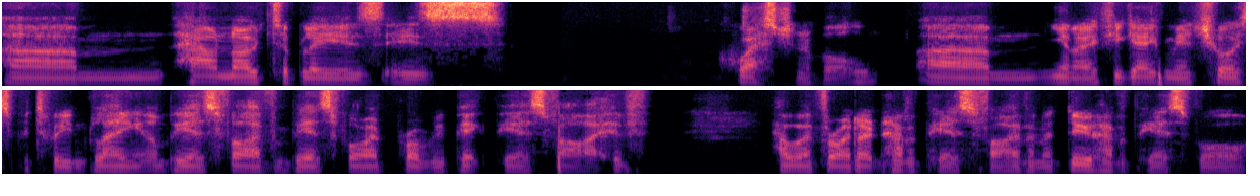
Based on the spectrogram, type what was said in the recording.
Um, how notably is is questionable. Um, you know, if you gave me a choice between playing it on PS5 and PS4, I'd probably pick PS5. However, I don't have a PS5 and I do have a PS4,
